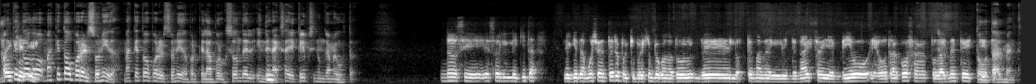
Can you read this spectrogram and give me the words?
más ¿sabes que todo, más que todo por el sonido, más que todo por el sonido, porque la producción del In the Mm. Next Eclipse nunca me gustó. No, sí, eso le quita, le quita mucho entero porque, por ejemplo, cuando tú ves los temas del In the Night Side en vivo es otra cosa totalmente distinta. Totalmente.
